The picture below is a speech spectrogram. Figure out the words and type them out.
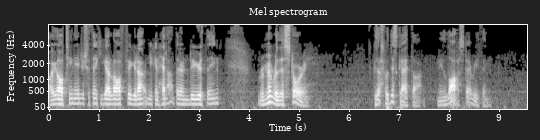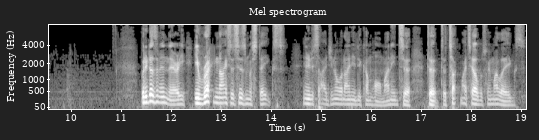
All y'all teenagers who think you got it all figured out and you can head out there and do your thing, remember this story. Because that's what this guy thought. And he lost everything. But he doesn't end there. He, he recognizes his mistakes. And he decides, you know what, I need to come home. I need to, to, to tuck my tail between my legs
